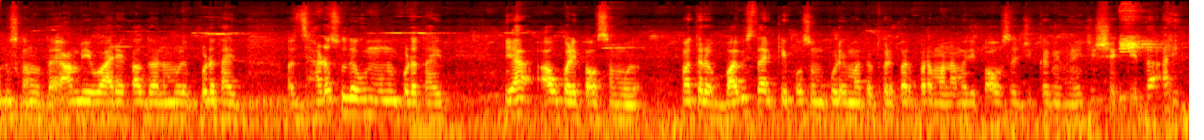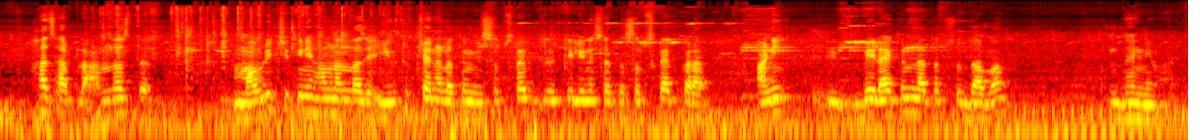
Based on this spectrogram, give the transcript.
नुकसान होत आहे. आंबे वाऱ्या कावदानामुळे पडत आहेत. झाडंसुद्धा उन्हून म्हणून पडत आहेत. या अवकाळी पावसामुळं. मात्र बावीस तारखेपासून पुढे मात्र थोडेफार प्रमाणामध्ये पावसाची कमी होण्याची शक्यता आहे. हाच आपला अंदाज. तर मावळी चिकनी हवामान अंदाज आहे. यूट्यूब चॅनलला तुम्ही सबस्क्राईब केली नसेल तर सबस्क्राईब करा. आणि बेल आयकनला तर सुद्धा बा धन्यवाद.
